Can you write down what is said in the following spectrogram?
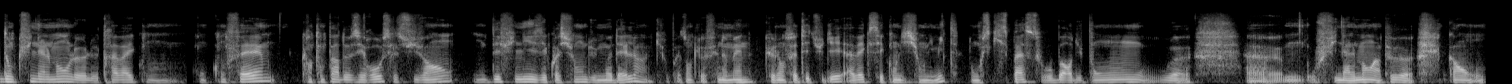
Donc finalement, le, le travail qu'on qu qu fait, quand on part de zéro, c'est le suivant. On définit les équations du modèle qui représente le phénomène que l'on souhaite étudier avec ses conditions limites. Donc ce qui se passe au bord du pont ou, euh, euh, ou finalement un peu quand on,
